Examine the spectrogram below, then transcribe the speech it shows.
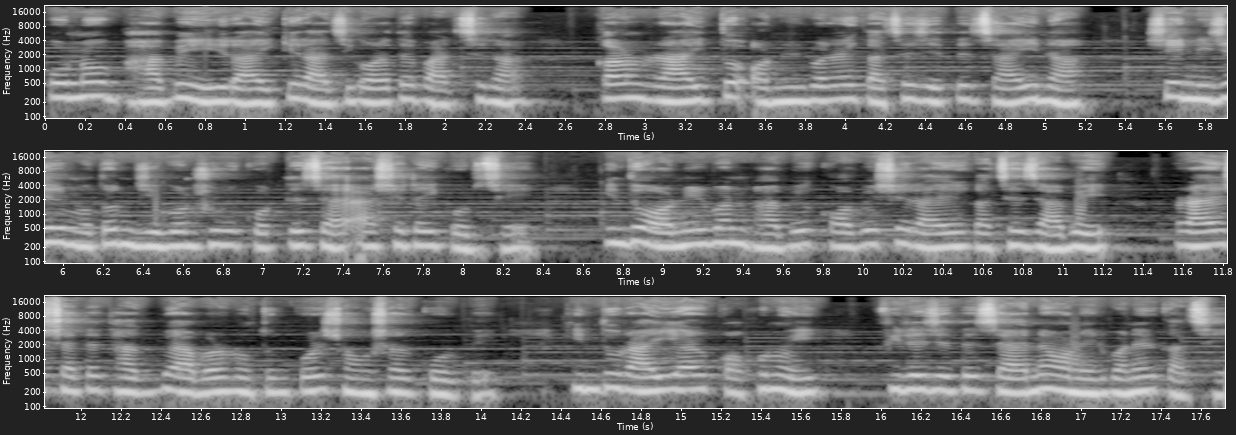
কোনোভাবেই রায়কে রাজি করাতে পারছে না। কারণ রায় তো অনির্বাণের কাছে যেতে চাই না, সে নিজের মতন জীবন শুরু করতে চায় আর সেটাই করছে। কিন্তু অনির্বাণ ভাবে কবে সে রায়ের কাছে যাবে, রায়ের সাথে থাকবে আবার নতুন করে সংসার করবে। কিন্তু রাই আর কখনোই ফিরে যেতে চায় না অনির্বাণের কাছে।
